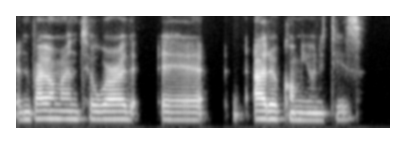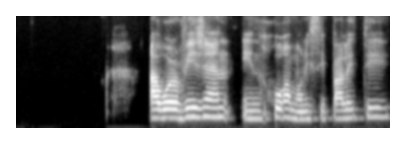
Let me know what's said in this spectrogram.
environment toward uh, other communities. Our vision in Hura municipality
